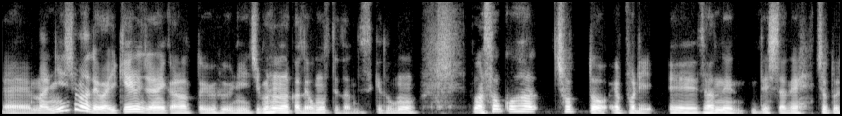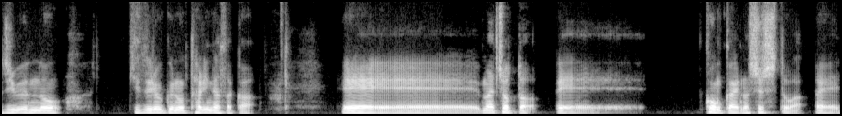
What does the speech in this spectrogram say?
え、ま、二次まではいけるんじゃないかなという風に自分の中で思ってたんですけども、まあ、そこはちょっとやっぱり、え、残念でしたね。ちょっと自分の実力の足りなさか、えー、まあ、ちょっと、えー、今回の趣旨とは、え、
